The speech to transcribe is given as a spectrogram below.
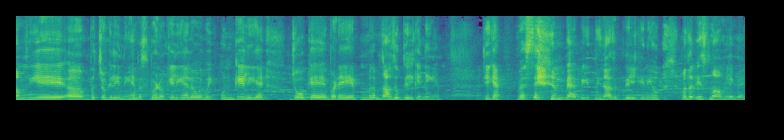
हम ये बच्चों के लिए नहीं है, बस बड़ों के लिए लोग भाई उनके लिए जो कि बड़े मतलब नाजुक दिल के नहीं हैं। ठीक है? वैसे मैं भी इतनी नाजुक दिल की नहीं हूँ मतलब इस मामले में।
